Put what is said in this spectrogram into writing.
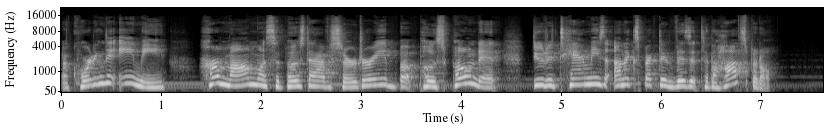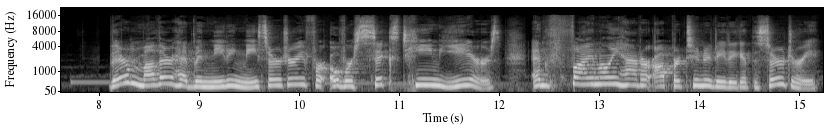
According to Amy, her mom was supposed to have surgery but postponed it due to Tammy's unexpected visit to the hospital. Their mother had been needing knee surgery for over 16 years and finally had her opportunity to get the surgery.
